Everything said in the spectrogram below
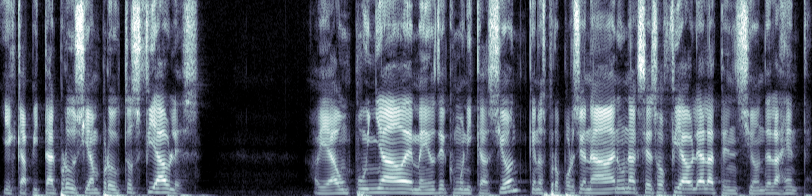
y el capital producían productos fiables. Había un puñado de medios de comunicación que nos proporcionaban un acceso fiable a la atención de la gente.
